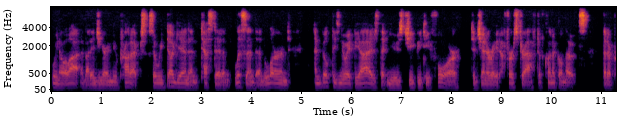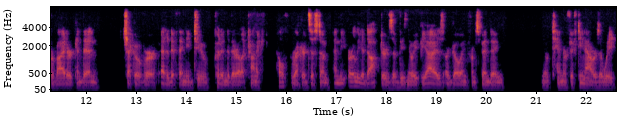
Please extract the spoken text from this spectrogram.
we know a lot about engineering new products. So we dug in and tested and listened and learned and built these new APIs that use GPT-4 to generate a first draft of clinical notes that a provider can then check over, edit if they need to, put into their electronic health record system. And the early adopters of these new APIs are going from spending you know 10 or 15 hours a week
